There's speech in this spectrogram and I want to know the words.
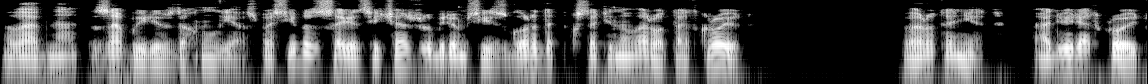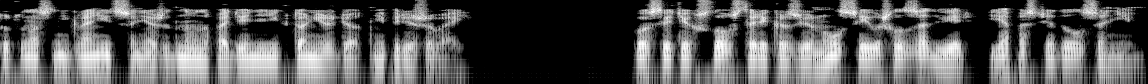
Ладно, забыли, вздохнул я. Спасибо за совет, сейчас же уберемся из города. Кстати, на ворота откроют? Ворота нет. А дверь откроют, тут у нас не граница, неожиданного нападения никто не ждет, не переживай. После этих слов старик развернулся и вышел за дверь, я последовал за ним.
